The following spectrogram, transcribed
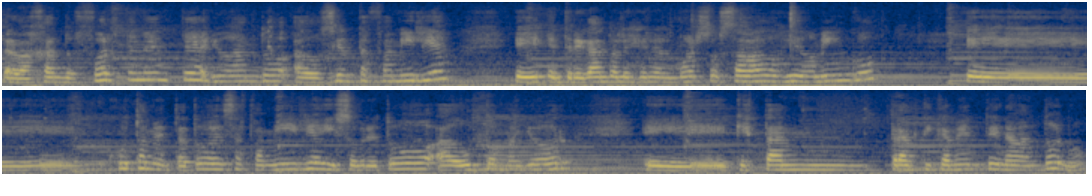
trabajando fuertemente, ayudando a 200 familias, eh, entregándoles el almuerzo sábados y domingos eh, justamente a todas esas familias y sobre todo a adultos mayores eh, que están prácticamente en abandono,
